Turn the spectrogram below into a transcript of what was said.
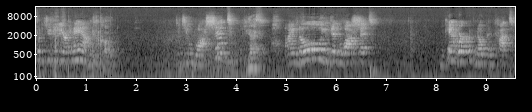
What did you do to your hand? Cut it. Did you wash it? Yes. I know you didn't wash it. You can't work with an open cut.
